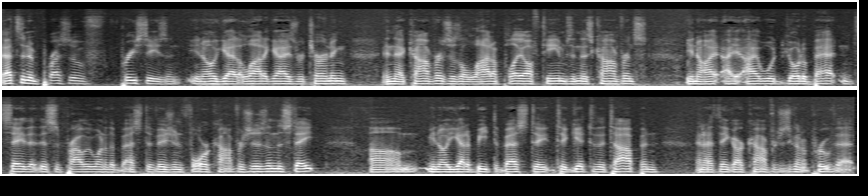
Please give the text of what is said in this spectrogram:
that's an impressive preseason. You know, you got a lot of guys returning in that conference. There's a lot of playoff teams in this conference. You know, I, I, I would go to bat and say that this is probably one of the best Division Four conferences in the state. Um, you know, you got to beat the best to, to get to the top, and, and I think our conference is going to prove that.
